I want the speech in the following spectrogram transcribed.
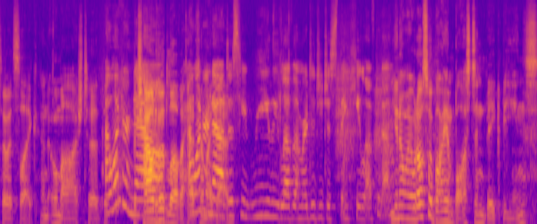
So it's like an homage to the, I wonder the now. childhood love I had I wonder for my now, dad. does he really love them, or did you just think he loved them? You know, I would also buy him Boston baked beans,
